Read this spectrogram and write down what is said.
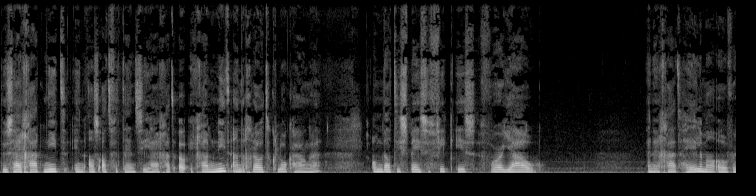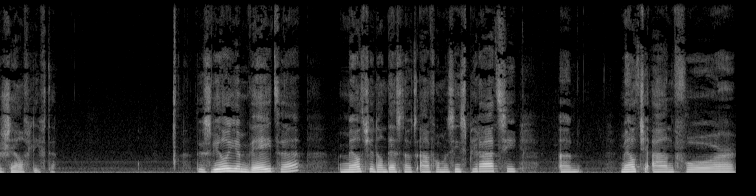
Dus hij gaat niet in als advertentie, hij gaat, oh, ik ga hem niet aan de grote klok hangen, omdat die specifiek is voor jou. En hij gaat helemaal over zelfliefde. Dus wil je hem weten, meld je dan desnoods aan voor mijn inspiratie. Ehm, meld je aan voor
